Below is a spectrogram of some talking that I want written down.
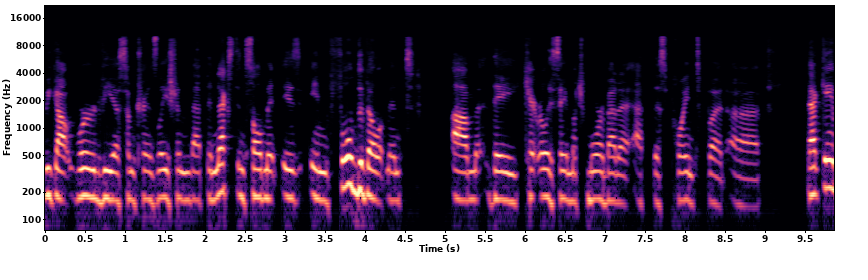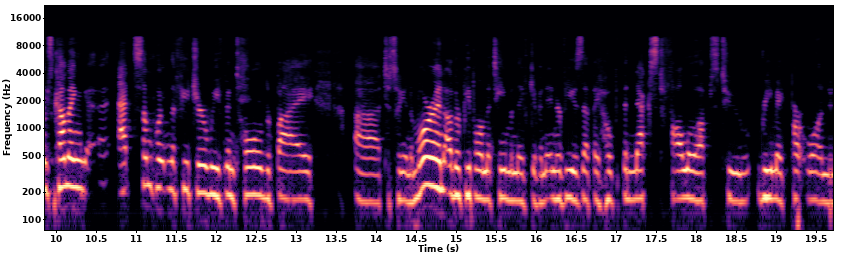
we got word via some translation that the next installment is in full development um, they can't really say much more about it at this point, but uh, that game's coming at some point in the future. We've been told by uh, Tetsuya Nomura and other people on the team when they've given interviews that they hope the next follow ups to Remake Part 1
